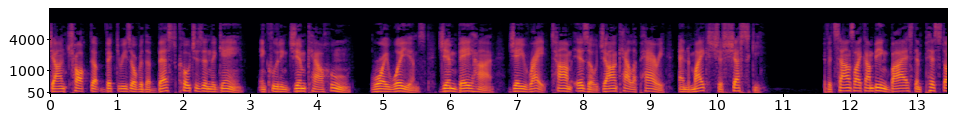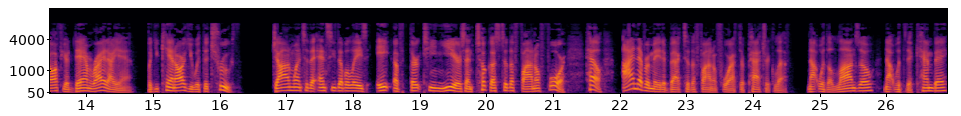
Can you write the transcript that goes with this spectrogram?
John chalked up victories over the best coaches in the game, including Jim Calhoun, Roy Williams, Jim Boeheim, Jay Wright, Tom Izzo, John Calipari, and Mike Krzyzewski. If it sounds like I'm being biased and pissed off, you're damn right I am, but you can't argue with the truth. John went to the NCAA's 8 of 13 years and took us to the Final Four. Hell, I never made it back to the Final Four after Patrick left. Not with Alonzo, not with Dikembe,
